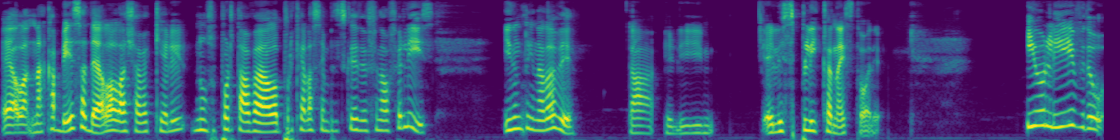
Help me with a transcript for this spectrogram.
ela, na cabeça dela, ela achava que ele não suportava ela porque ela sempre escrevia final feliz. E não tem nada a ver, tá? Ele ele explica na história. E o livro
